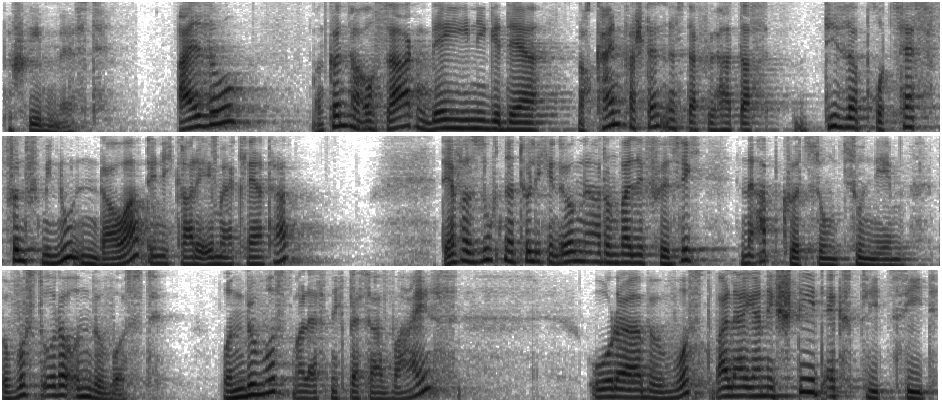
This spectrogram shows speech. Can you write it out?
beschrieben ist. Also, man könnte auch sagen, derjenige, der noch kein Verständnis dafür hat, dass dieser Prozess fünf Minuten dauert, den ich gerade eben erklärt habe, der versucht natürlich in irgendeiner Art und Weise für sich eine Abkürzung zu nehmen, bewusst oder unbewusst. Unbewusst, weil er es nicht besser weiß, oder bewusst, weil er ja nicht steht explizit,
